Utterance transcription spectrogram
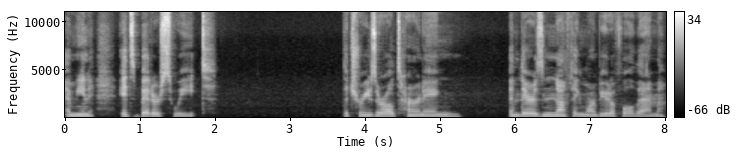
I mean, it's bittersweet the trees are all turning, and there is nothing more beautiful than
